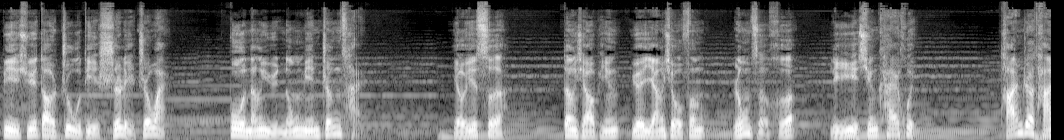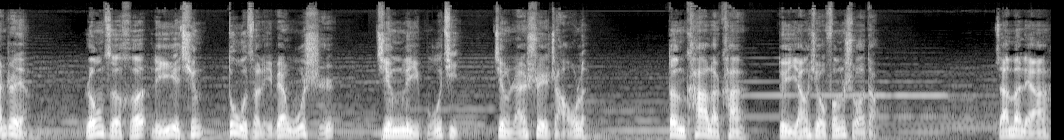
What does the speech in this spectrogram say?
必须到驻地十里之外，不能与农民争采。有一次，邓小平约杨秀峰、荣子和、李义清开会，谈着谈着呀，荣子和李义清肚子里边无食，精力不济，竟然睡着了。邓看了看。对杨秀峰说道：“咱们俩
